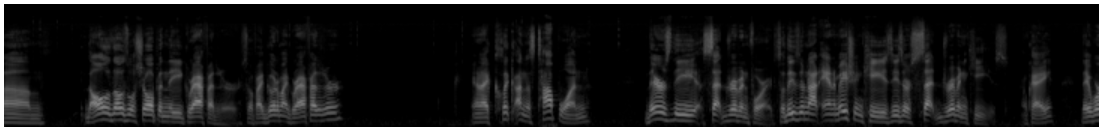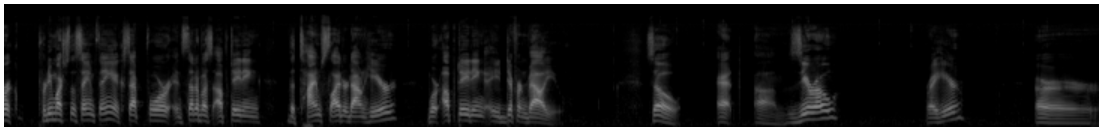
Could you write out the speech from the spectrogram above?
Um, all of those will show up in the graph editor. So if I go to my graph editor and I click on this top one, there's the set driven for it. So these are not animation keys, these are set driven keys, okay? They work pretty much the same thing except for instead of us updating the time slider down here, we're updating a different value. So at um, zero, right here, or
